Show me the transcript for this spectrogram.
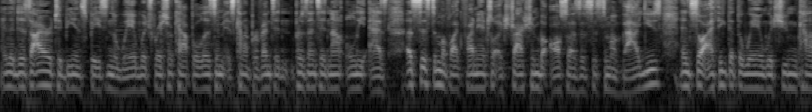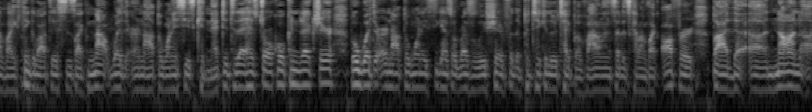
and the desire to be in space in the way in which racial capitalism is kind of prevented presented not only as a system of like financial extraction but also as a system of values. And so I think that the way in which you can kind of like think about this is like not whether or not the 1AC is connected to that historical conjecture, but whether or not the 1AC has a resolution for the particular type of violence that is kind of like offered by the uh, non, uh,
